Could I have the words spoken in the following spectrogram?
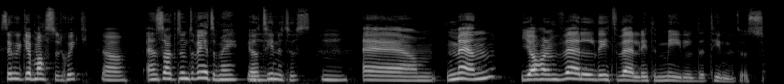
Så jag skickar massutskick. Ja. En sak du inte vet om mig, jag har tinnitus. Ehm, men jag har en väldigt, väldigt mild tinnitus.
